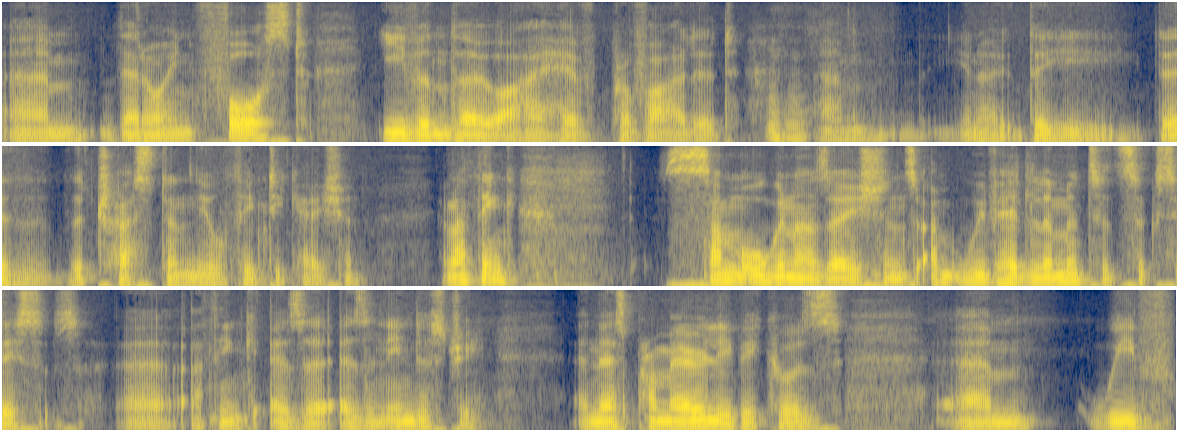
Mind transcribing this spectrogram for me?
um, that are enforced, even though I have provided, mm-hmm. um, you know, the, the, the trust and the authentication. And I think some organisations, um, we've had limited successes. Uh, I think as a as an industry, and that's primarily because um, we've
